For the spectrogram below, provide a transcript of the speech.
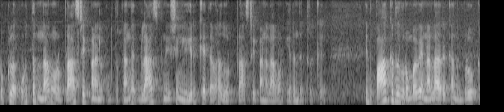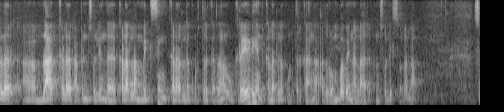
லுக்கில் கொடுத்துருந்தாலும் ஒரு பிளாஸ்டிக் பேனல் கொடுத்துருக்காங்க. கிளாஸ் ஃபினிஷிங்கில் இருக்கே தவிர அது ஒரு பிளாஸ்டிக் பேனலாகவும் இருந்துகிட்ருக்கு இது பார்க்குறதுக்கு ரொம்பவே நல்லா இருக்குது அந்த ப்ளூ கலர் பிளாக் கலர் அப்படின்னு சொல்லி இந்த கலர்லாம் மிக்சிங் கலரில் கொடுத்துருக்கிறதுனால ஒரு கிரேடியன்ட் கலரில் கொடுத்துருக்காங்க. அது ரொம்பவே நல்லா இருக்குன்னு சொல்லி சொல்லலாம். ஸோ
